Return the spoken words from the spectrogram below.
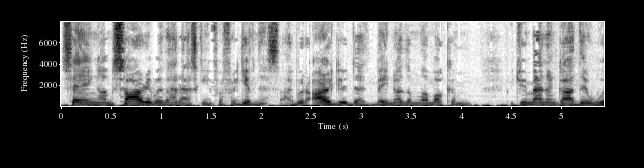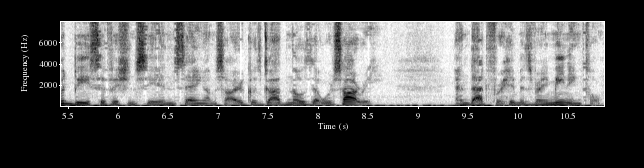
saying I'm sorry without asking for forgiveness. I would argue that between man and God, there would be sufficiency in saying I'm sorry because God knows that we're sorry. And that for him is very meaningful.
